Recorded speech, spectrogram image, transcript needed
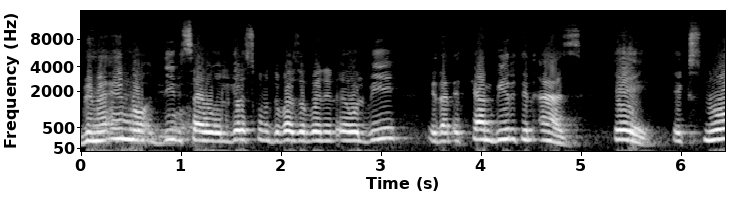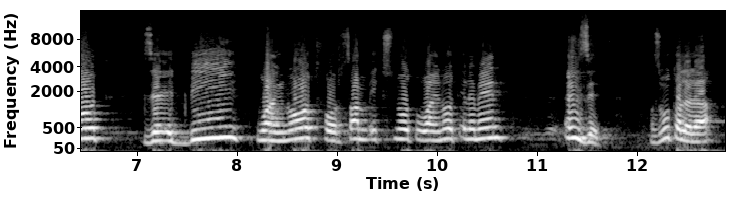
بما إنه الدي بيساوي الجريس كومن ديفايزر بين الاي والبي اذا it can be written as a x naught زائد b y naught for some x naught و y naught element in z. مظبوط ولا لا؟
